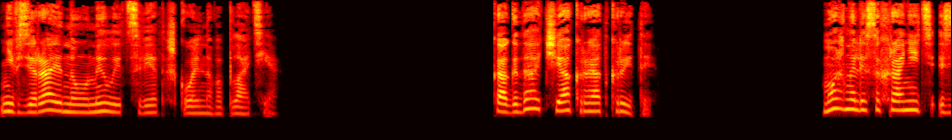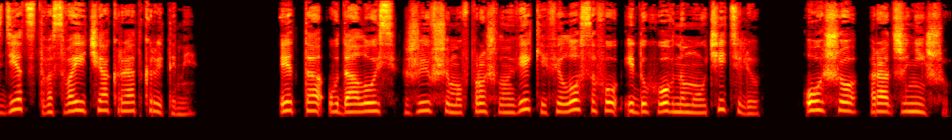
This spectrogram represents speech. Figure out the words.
невзирая на унылый цвет школьного платья. Когда чакры открыты? Можно ли сохранить с детства свои чакры открытыми? Это удалось жившему в прошлом веке философу и духовному учителю Ошо Раджнишу.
